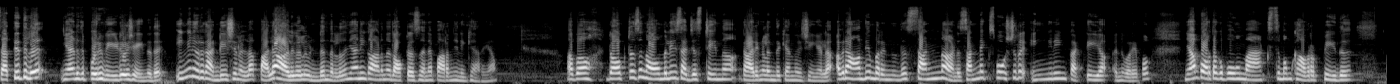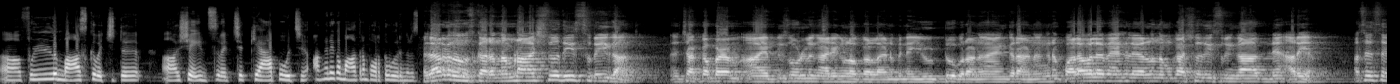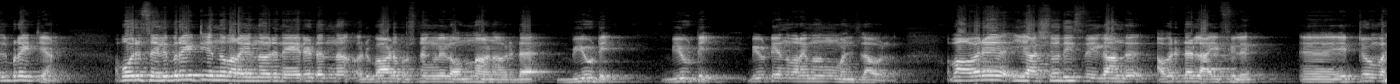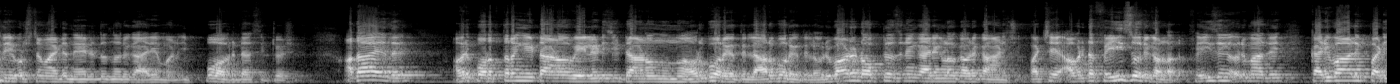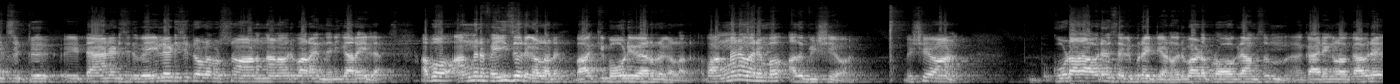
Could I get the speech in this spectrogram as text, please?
സത്യത്തിൽ ഞാനിതിപ്പോൾ ഒരു വീഡിയോ ചെയ്യുന്നത്. ഇങ്ങനെ ഒരു കണ്ടീഷനുള്ള പല ആളുകളും ഉണ്ടെന്നുള്ളത് ഞാൻ ഈ കാണുന്ന ഡോക്ടേഴ്സ് തന്നെ പറഞ്ഞ് എനിക്കറിയാം. അപ്പോൾ ഡോക്ടേഴ്സ് നോർമലി സജസ്റ്റ് ചെയ്യുന്ന കാര്യങ്ങൾ എന്തൊക്കെയാണെന്ന് വെച്ച് കഴിഞ്ഞാൽ അവർ ആദ്യം പറയുന്നത് സണ്ണാണ് സൺ എക്സ്പോഷർ എങ്ങനെയും കട്ട് ചെയ്യുക എന്ന് പറയും. അപ്പോൾ ഞാൻ പുറത്തൊക്കെ പോകുമ്പോൾ മാക്സിമം കവറപ്പ് ചെയ്ത് ഫുള്ള് മാസ്ക് വെച്ചിട്ട് ഷെയ്ഡ്സ് വെച്ച് ക്യാപ്പ് വെച്ച് അങ്ങനെയൊക്കെ മാത്രം പുറത്ത് പോരുന്നു എല്ലാവർക്കും നമസ്കാരം. നമ്മുടെ അശ്വതി ശ്രീകാന്ത് ചക്കപ്പഴം ആ എപ്പിസോഡിലും കാര്യങ്ങളൊക്കെ ഉള്ളതാണ്. പിന്നെ യൂട്യൂബറാണ് ആങ്കറാണ് അങ്ങനെ പല പല മേഖലകളിലും നമുക്ക് അശ്വതി ശ്രീകാന്തിനെ അറിയാം. അത് സെലിബ്രിറ്റിയാണ് അപ്പോൾ ഒരു സെലിബ്രിറ്റി എന്ന് പറയുന്നവർ നേരിടുന്ന ഒരുപാട് പ്രശ്നങ്ങളിൽ ഒന്നാണ് അവരുടെ ബ്യൂട്ടി ബ്യൂട്ടി ബ്യൂട്ടി എന്ന് പറയുമ്പോൾ നമുക്ക് മനസ്സിലാവുമല്ലോ. അപ്പോൾ അവർ ഈ അശ്വതി ശ്രീകാന്ത് അവരുടെ ലൈഫിൽ ഏറ്റവും വലിയ പ്രശ്നമായിട്ട് നേരിടുന്ന ഒരു കാര്യമാണ് ഇപ്പോൾ അവരുടെ സിറ്റുവേഷൻ അതായത് അവർ പുറത്തിറങ്ങിയിട്ടാണോ വെയിലടിച്ചിട്ടാണോ എന്നൊന്നും അവർക്കും അറിയത്തില്ല ആർക്കും അറിയത്തില്ല. ഒരുപാട് ഡോക്ടേഴ്സിനെയും കാര്യങ്ങളൊക്കെ അവർ കാണിച്ചു. പക്ഷേ അവരുടെ ഫേസ് ഒരു കളർ ഫേസ് ഒരുമാതിരി കരിവാളി പഠിച്ചിട്ട് ഈ ടാൻ അടിച്ചിട്ട് വെയിലടിച്ചിട്ടുള്ള പ്രശ്നമാണെന്നാണ് അവർ പറയുന്നത്. എനിക്കറിയില്ല. അപ്പോൾ അങ്ങനെ ഫേസ് ഒരു കളർ ബാക്കി ബോഡി വേറൊരു കളർ അപ്പോൾ അങ്ങനെ വരുമ്പോൾ അത് വിഷയമാണ്. വിഷയമാണ്. കൂടാതെ അവർ സെലിബ്രേറ്റ് ചെയ്യണം. ഒരുപാട് പ്രോഗ്രാംസും കാര്യങ്ങളൊക്കെ അവർ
